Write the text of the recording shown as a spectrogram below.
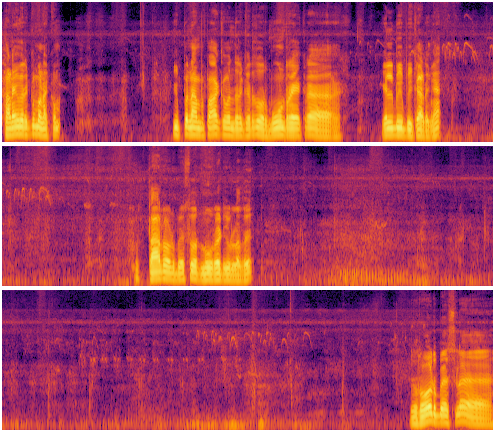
அனைவருக்கும் வணக்கம். இப்போ நாம் பார்க்க வந்திருக்கிறது ஒரு மூன்றரை ஏக்கரா எல்பிபி காடுங்க. தார் ரோடு பேஸ் ஒரு நூறு அடி உள்ளது. இந்த ரோடு பேஸில்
